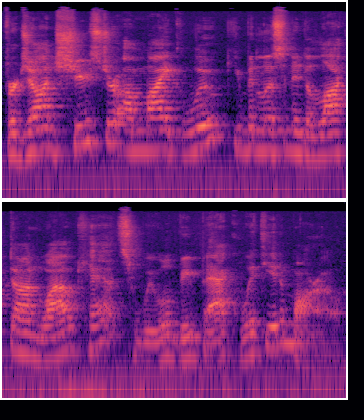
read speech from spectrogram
For John Schuster, I'm Mike Luke. You've been listening to Locked On Wildcats. We will be back with you tomorrow.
